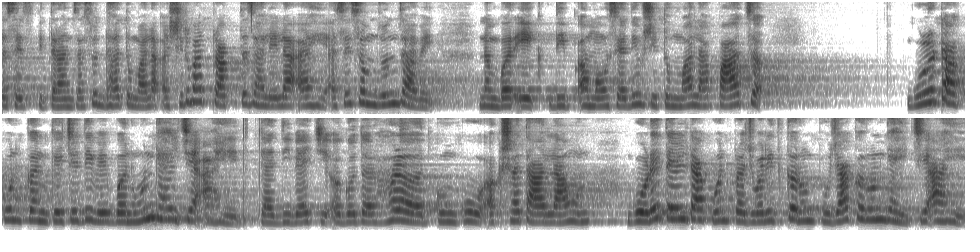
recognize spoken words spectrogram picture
तसेच पित्रांचा सुद्धा तुम्हाला आशीर्वाद प्राप्त झालेला आहे असे समजून जावे. नंबर एक दीप अमावस्या दिवशी तुम्हाला पाच गुळ टाकून कणकेचे दिवे बनवून घ्यायचे आहेत. त्या दिव्याची अगोदर हळद कुंकू अक्षता लावून गोडे तेल टाकून प्रज्वलित करून पूजा करून घ्यायची आहे.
